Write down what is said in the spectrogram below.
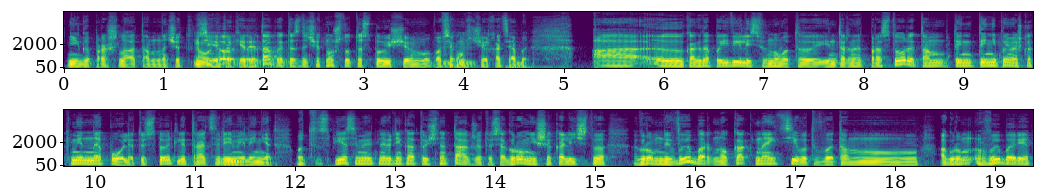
книга прошла там, значит, ну все ну, да, какие-то да, этапы, да. это значит, ну, что-то стоящее, ну, во всяком mm-hmm. случае, хотя бы. А э, когда появились ну, вот, интернет-просторы, там ты, ты не понимаешь, как минное поле, то есть стоит ли тратить время mm-hmm. или нет. Вот с пьесами ведь наверняка точно так же. То есть огромнейшее количество, огромный выбор, но как найти вот в этом огромном выборе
